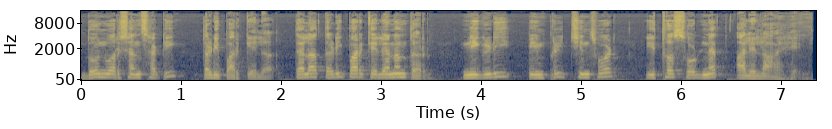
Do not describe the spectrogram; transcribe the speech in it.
दोन वर्षांसाठी तडीपार केलं. त्याला तडीपार केल्यानंतर निगडी पिंपरी चिंचवड इथं सोडण्यात आलेला आहे.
